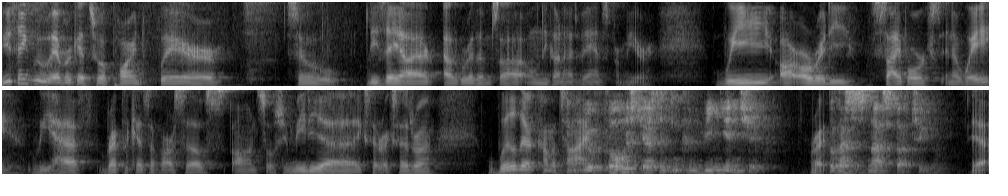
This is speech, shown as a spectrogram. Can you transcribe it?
Do you think we will ever get to a point where, so these AI algorithms are only going to advance from here? We are already cyborgs in a way. We have replicas of ourselves on social media, etc., etc. Will there come a time? Your phone is just an inconvenient chip, right? Because it's not stuck to you. Yeah.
